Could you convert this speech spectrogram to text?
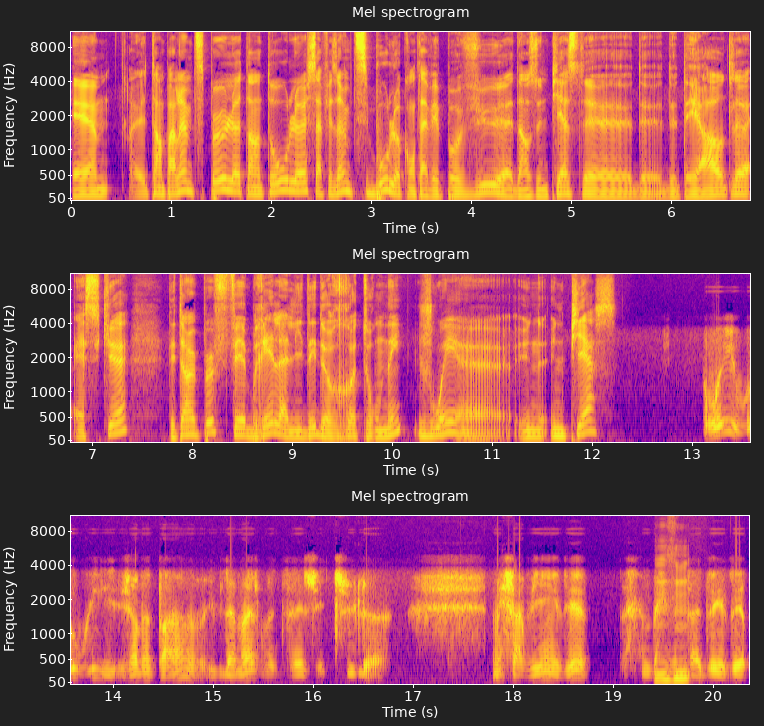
T'en parlais un petit peu là, tantôt, là, ça faisait un petit bout là, qu'on t'avait pas vu dans une pièce de, de, de théâtre. Est-ce que tu étais un peu fébrile à l'idée de retourner jouer euh, une, pièce? Oui, oui, oui. J'avais peur. Évidemment, je me disais, j'ai-tu le. Mais ça revient vite. Ben, mm ça dit vite.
